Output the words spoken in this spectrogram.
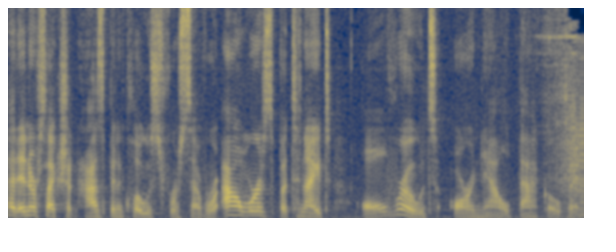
That intersection has been closed for several hours, but tonight all roads are now back open.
